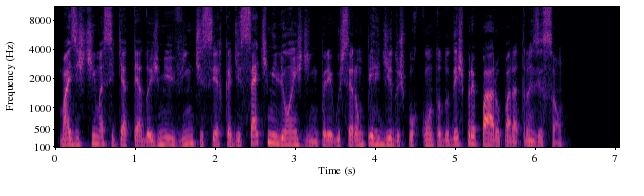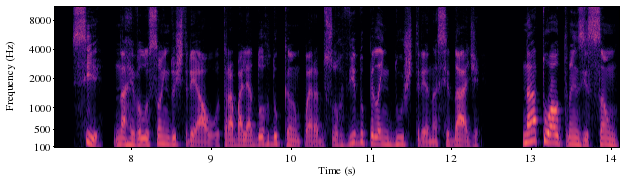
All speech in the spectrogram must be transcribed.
mas estima-se que até 2020 cerca de 7 milhões de empregos serão perdidos por conta do despreparo para a transição. Se, na Revolução Industrial, o trabalhador do campo era absorvido pela indústria na cidade, na atual transição,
